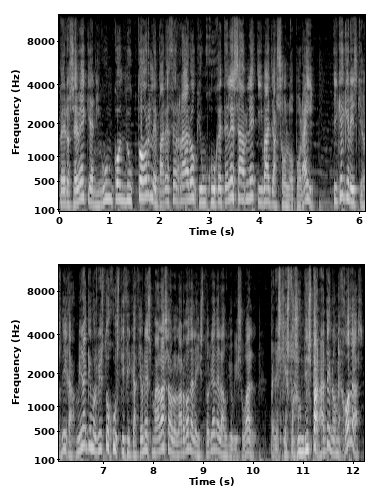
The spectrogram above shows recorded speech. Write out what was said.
pero se ve que a ningún conductor le parece raro que un juguete les hable y vaya solo por ahí. ¿Y qué queréis que os diga? Mira que hemos visto justificaciones malas a lo largo de la historia del audiovisual. Pero es que esto es un disparate, no me jodas.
